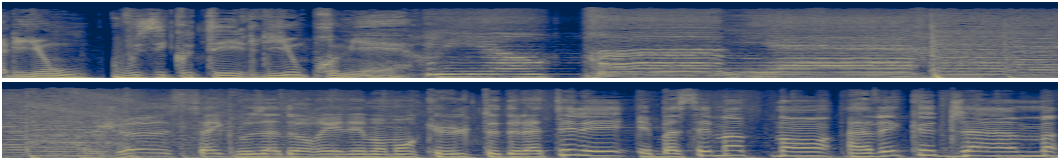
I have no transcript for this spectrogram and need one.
À Lyon, vous écoutez Lyon Première. Je sais que vous adorez les moments cultes de la télé. Et ben c'est maintenant avec Jam.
